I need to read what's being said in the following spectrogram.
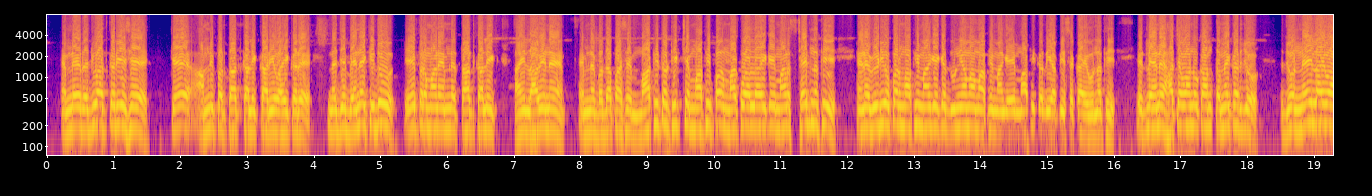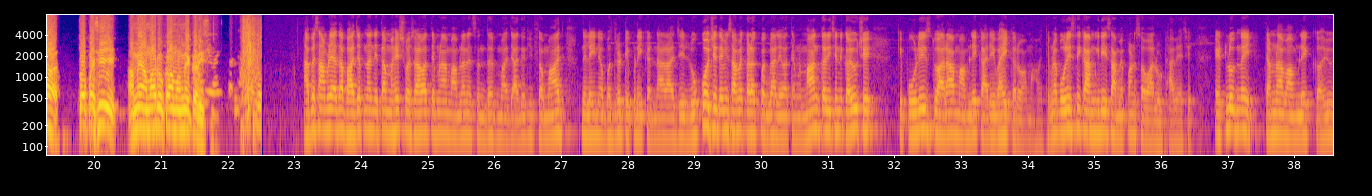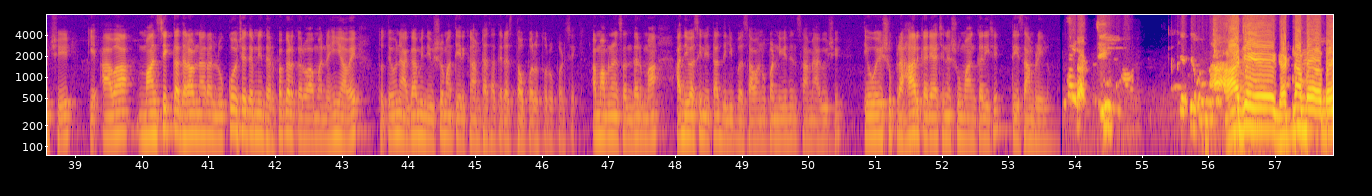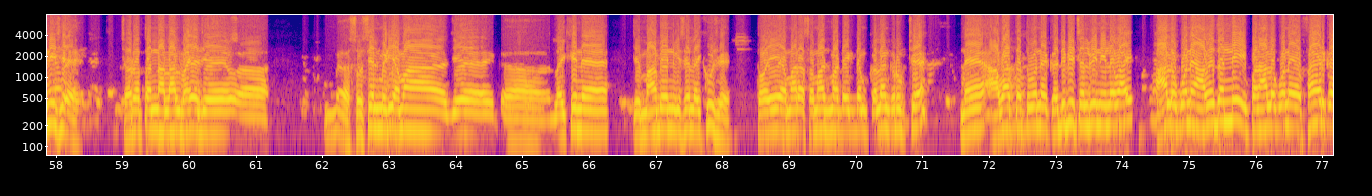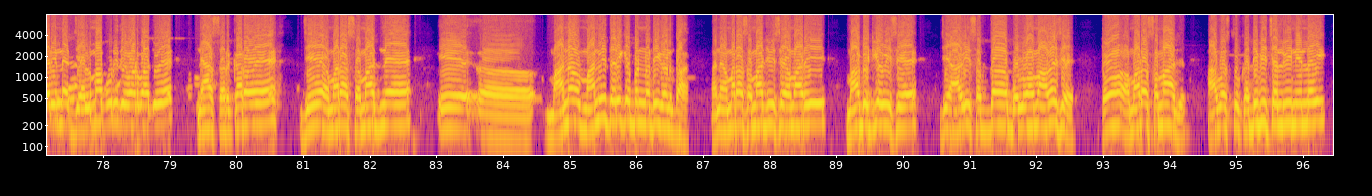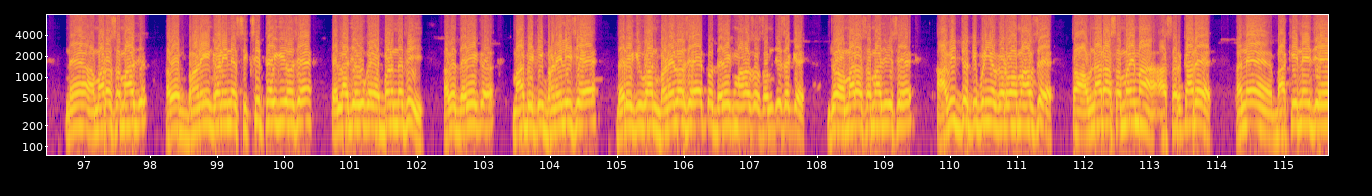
એમને રજૂઆત કરીએ છીએ કે આમની પર તાત્કાલિક કાર્યવાહી કરે. ને જે બેને કીધું એ પ્રમાણે એમને તાત્કાલિક અહીં લાવીને એમને બધા પાસે માફી તો ઠીક છે, માફી માગવા લાયક માણસ છે જ નથી. એને વીડિયો પર માફી માંગે કે દુનિયામાં માફી માંગે એ માફી કદી આપી શકાય એવું નથી. એટલે એને હાચવવાનું કામ તમે કરજો. જો નહીં લાવ્યા તો પછી અમે અમારું કામ અમે કરીશું. આપણે સાંભળ્યા હતા ભાજપના નેતા મહેશ વસાવા તેમના મામલાના સંદર્ભમાં જે આદિવાસી સમાજને લઈને અભદ્ર ટિપ્પણી કરનારા જે લોકો છે તેમની સામે કડક પગલાં લેવા તેમણે માંગ કરી છે અને કહ્યું છે કે પોલીસ દ્વારા મામલે કાર્યવાહી કરવામાં આવે. તેમણે પોલીસની કામગીરી સામે પણ સવાલ ઉઠાવ્યા છે. એટલું જ નહીં, તેમણે મામલે કહ્યું છે કે આવા માનસિકતા ધરાવનારા લોકો છે તેમની ધરપકડ કરવામાં નહીં આવે તો તેઓને આગામી દિવસોમાં તેર કામઠા સાથે રસ્તા ઉપર ઉતરવું પડશે. આ મામલાના સંદર્ભમાં આદિવાસી નેતા દિલીપ વસાવાનું પણ નિવેદન સામે આવ્યું છે. તેઓએ શું પ્રહાર કર્યા છે અને શું માંગ કરી છે તે સાંભળી લો. આ જે ઘટના બની છે, ચરોતરના લાલભાઈએ જે સોશિયલ મીડિયામાં જે લખીને જે મા બેન વિશે લખ્યું છે, તો એ અમારા સમાજ માટે એકદમ કલંકરૂપ છે ને આવા તત્વોને કદી બી ચલવી નહીં લેવાય. આ લોકોને આવેદન નહીં, પણ આ લોકોને એફઆઈઆર કરીને જેલમાં પૂરી દેવાડવા જોઈએ. ને આ સરકારોએ જે અમારા સમાજને એ માનવ, માનવી તરીકે પણ નથી ગણતા અને અમારા સમાજ વિશે, અમારી મા બેટીઓ વિશે જે આવી શબ્દ બોલવામાં આવે છે, તો અમારો સમાજ આ વસ્તુ કદી બી ચલવી નહીં લઈ ને અમારો સમાજ હવે ભણી ગણીને શિક્ષિત થઈ ગયો છે. પહેલા જેવું કંઈ અભણ નથી. હવે દરેક મા બેટી ભણેલી છે, દરેક યુવાન ભણેલો છે, તો દરેક માણસો સમજી શકે જો અમારા સમાજ વિશે આવી જ જો ટિપ્પણીઓ કરવામાં આવશે, તો આવનારા સમયમાં આ સરકારે અને બાકીની જે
